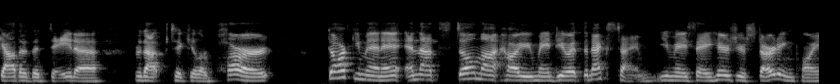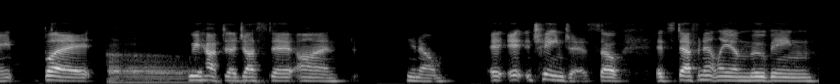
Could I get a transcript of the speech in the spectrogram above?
gather the data for that particular part, document it, and that's still not how you may do it the next time. You may say, here's your starting point, but uh, we have to adjust it on, you know, it, it changes. So it's definitely a moving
